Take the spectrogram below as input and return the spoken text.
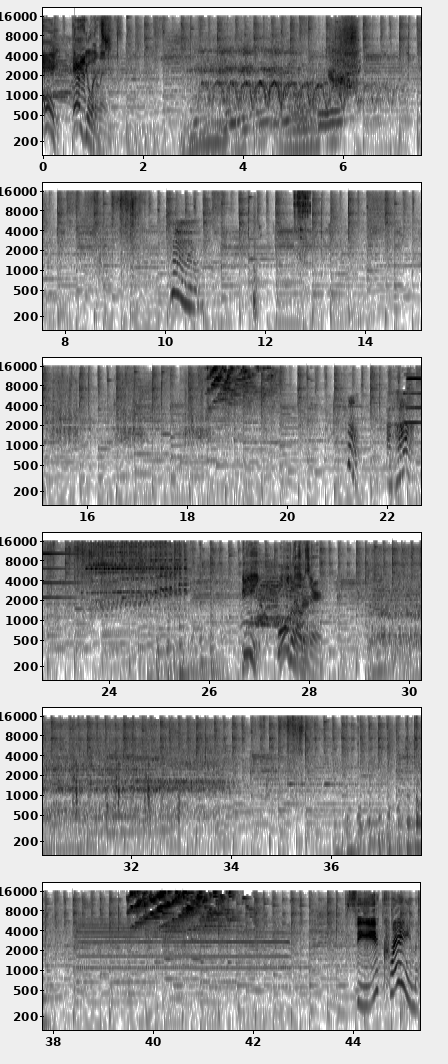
A. Ambulance. Hmm. Huh. Aha. B. Bulldozer. C. Crane.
